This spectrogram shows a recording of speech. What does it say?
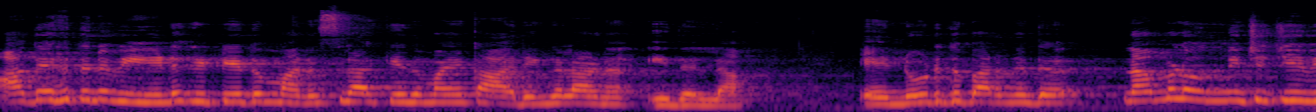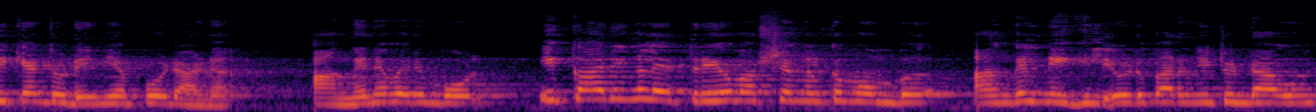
അദ്ദേഹത്തിന് വീണ് കിട്ടിയതും മനസ്സിലാക്കിയതുമായ കാര്യങ്ങളാണ് ഇതെല്ലാം. എന്നോടിത് പറഞ്ഞത് നമ്മൾ ഒന്നിച്ചു ജീവിക്കാൻ തുടങ്ങിയപ്പോഴാണ്. അങ്ങനെ വരുമ്പോൾ ഇക്കാര്യങ്ങൾ എത്രയോ വർഷങ്ങൾക്ക് മുമ്പ് അങ്കിൾ നിഖിലിയോട് പറഞ്ഞിട്ടുണ്ടാവും.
